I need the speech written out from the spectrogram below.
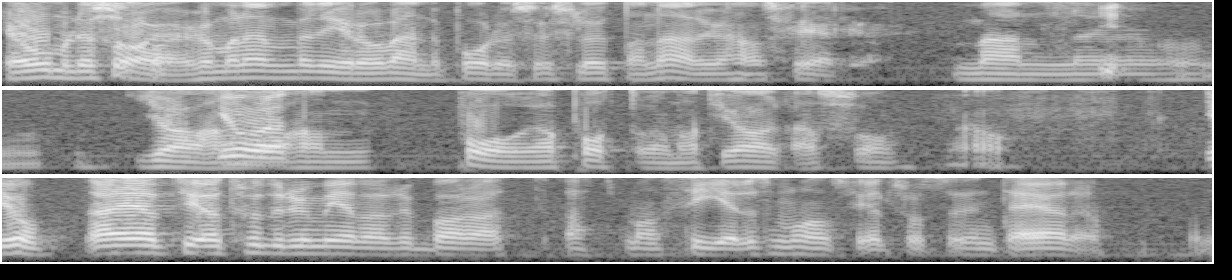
Jo men det sa jag, hur man än vrider och vänder på det så i slutändan är det ju hans fel ju. Men eh, gör han jo, vad han får rapporter om att göra så ja. Jo, nej, jag, jag trodde du menade bara att, att man ser det som hans fel trots att det inte är det. Men,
